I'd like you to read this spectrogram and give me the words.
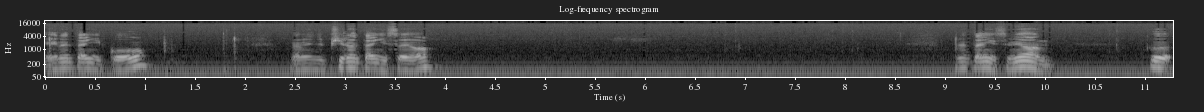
A라는 땅이 있고 그 다음에 이제 B라는 땅이 있어요. 이런 땅이 있으면 그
